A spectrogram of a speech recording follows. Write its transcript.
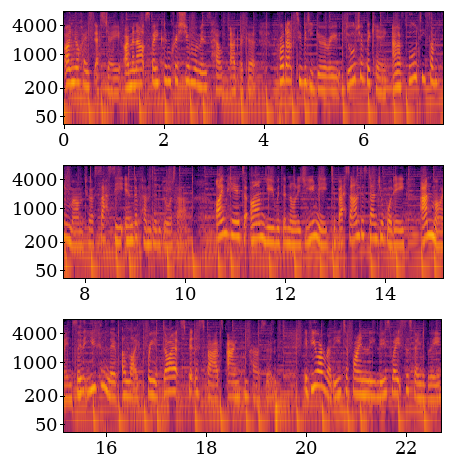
I'm your host SJ. I'm an outspoken Christian women's health advocate productivity guru, daughter of the king, and a 40 something mum to a sassy, independent daughter. I'm here to arm you with the knowledge you need to better understand your body and mind so that you can live a life free of diets, fitness fads, and comparison. If you are ready to finally lose weight sustainably,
